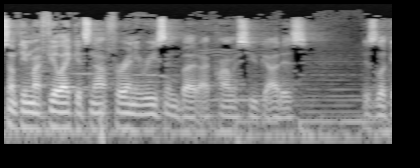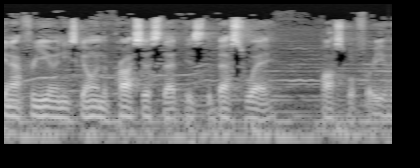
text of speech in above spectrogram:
something might feel like it's not for any reason, but I promise you, God is is looking out for you, and He's going the process that is the best way possible for you.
